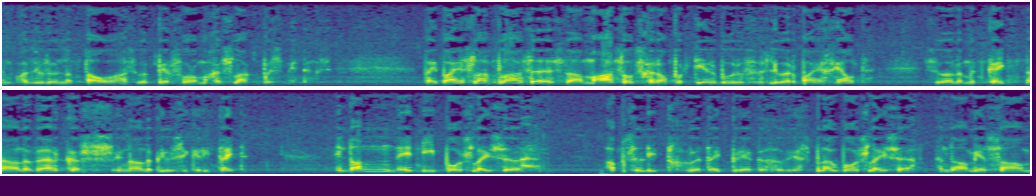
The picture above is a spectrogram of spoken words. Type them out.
in KwaZulu-Natal asook pervormige slakbesmettings. By baie slagplase is daar masels gerapporteer, boere verloor baie geld. So hulle moet kyk na hulle werkers en na hulle biosekuriteit. En dan het die bosluise absoluut groot uitbreke gewees. Blou bosluise en daarmee saam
